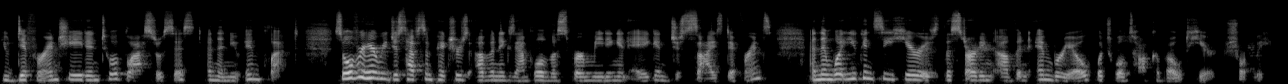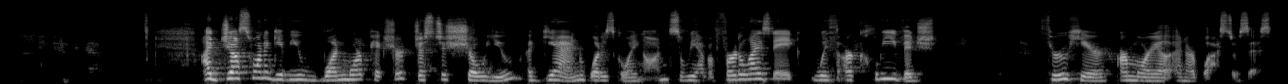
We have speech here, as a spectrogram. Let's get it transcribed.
You differentiate into a blastocyst, and then you implant. So over here, we just have some pictures of an example of a sperm meeting an egg and just size difference. And then what you can see here is the starting of an embryo, which we'll talk about here shortly. I just want to give you one more picture just to show you again what is going on. So we have a fertilized egg with our cleavage through here, our morula and our blastocyst.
